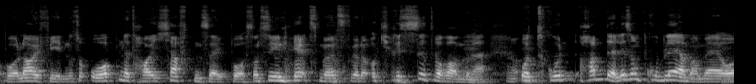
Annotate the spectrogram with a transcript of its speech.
på live-feeden, og så åpnet haikjeften seg på sannsynlighetsmønstrene og krysset hverandre. Mm. Og trodde, hadde liksom problemer med å,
